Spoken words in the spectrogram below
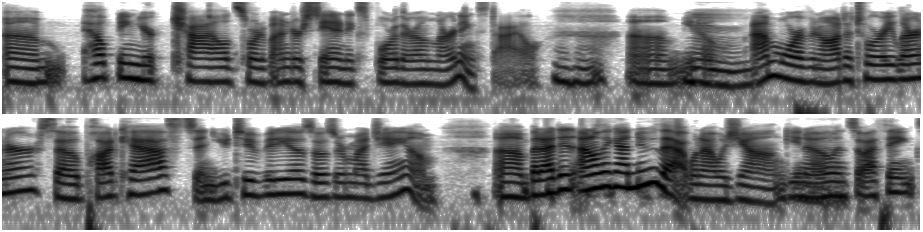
um, helping your child sort of understand and explore their own learning style. Mm-hmm. Um, you mm. know, I'm more of an auditory learner, so podcasts and YouTube videos, those are my jam. Um, but I didn't, I don't think I knew that when I was young, you know, and so I think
